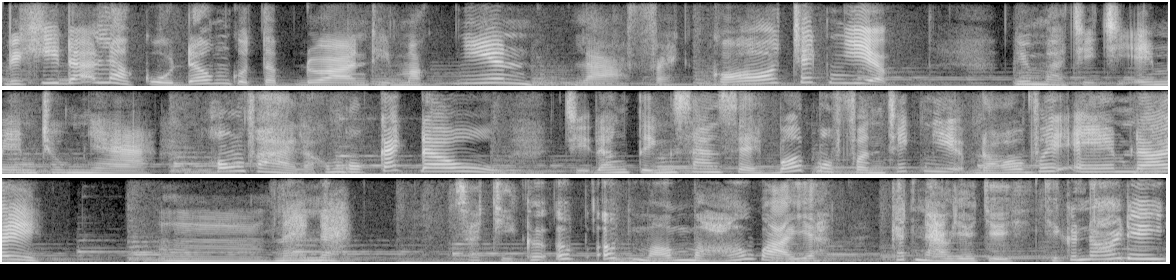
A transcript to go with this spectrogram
Vì khi đã là cổ đông của tập đoàn thì mặc nhiên là phải có trách nhiệm. Nhưng mà chị chị em em trong nhà không phải là không có cách đâu. Chị đang tính san sẻ bớt một phần trách nhiệm đó với em đây. Ừm, này này. Sao chị cứ úp úp mở mở hoài vậy? Cách nào vậy chị? Chị cứ nói đi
